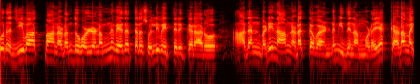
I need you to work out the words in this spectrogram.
ஒரு ஜீவாத்மா நடந்து கொள்ளணும்னு வேதத்துல சொல்லி வைத்திருக்கிறாரோ அதன்படி நாம் நடக்க வேண்டும். இது நம்முடைய கடமை.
